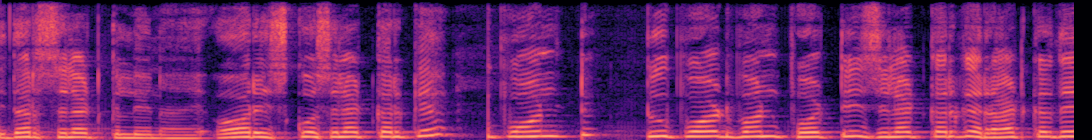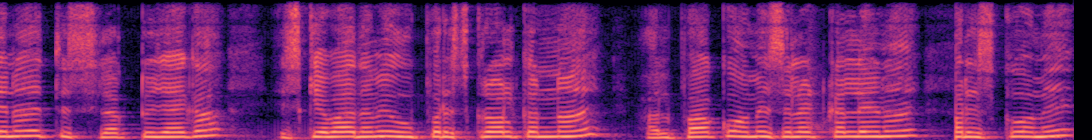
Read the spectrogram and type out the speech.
इधर सेलेक्ट कर लेना है और इसको सिलेक्ट करके point two point one fourteen select करके राइट कर देना है तो सिलेक्ट हो जाएगा। इसके बाद हमें ऊपर स्क्रॉल करना है, अल्फ़ा को हमें सेलेक्ट कर लेना है, और इसको हमें,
